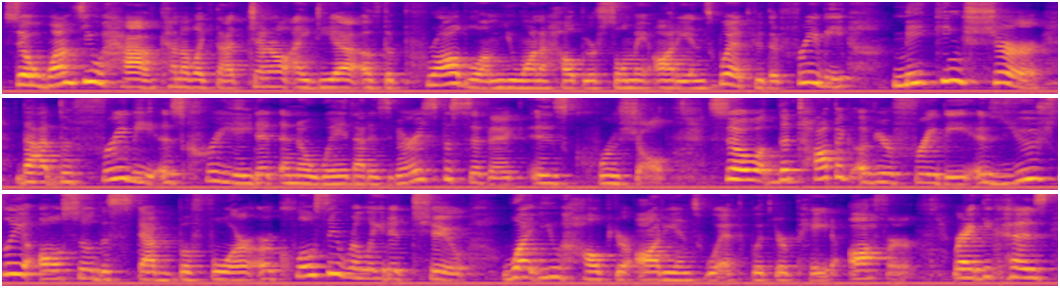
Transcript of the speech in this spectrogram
So once you have kind of like that general idea of the problem you want to help your soulmate audience with through the freebie, making sure that the freebie is created in a way that is very specific is crucial. So the topic of your freebie is usually also the step before or closely related to what you help your audience with with your paid offer, right? Because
